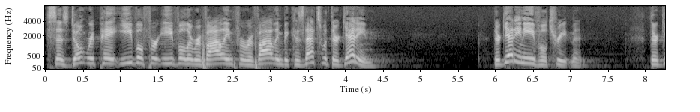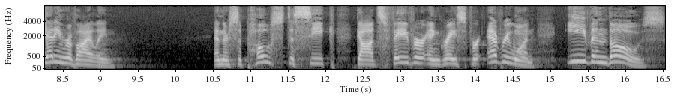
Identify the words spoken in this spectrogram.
He says, Don't repay evil for evil or reviling for reviling because that's what they're getting. They're getting evil treatment, they're getting reviling. And they're supposed to seek God's favor and grace for everyone, even those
